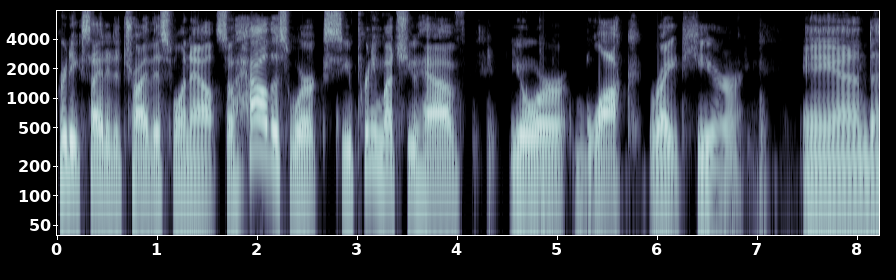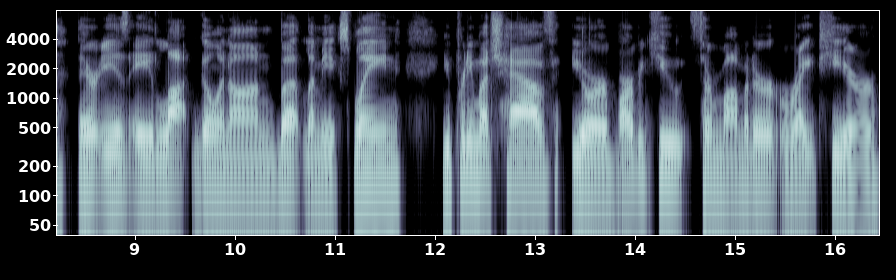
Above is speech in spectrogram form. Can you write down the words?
Pretty excited to try this one out. So how this works, you pretty much you have your block right here. And there is a lot going on, but let me explain you pretty much have your barbecue thermometer right here.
